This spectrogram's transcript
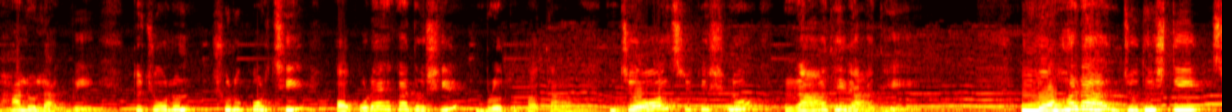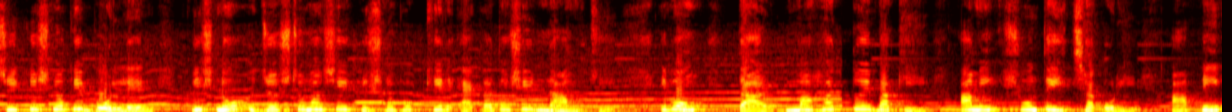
ভালো লাগবে। তো চলুন শুরু করছি অপরা একাদশীর ব্রত কথা জয় শ্রীকৃষ্ণ, রাধে রাধে। মহারাজ যুধিষ্ঠির শ্রীকৃষ্ণকে বললেন, কৃষ্ণ, জ্যৈষ্ঠ মাসে কৃষ্ণপক্ষের একাদশীর নাম কি এবং তার মাহাত্মই বা কী? আমি শুনতে ইচ্ছা করি। আপনি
